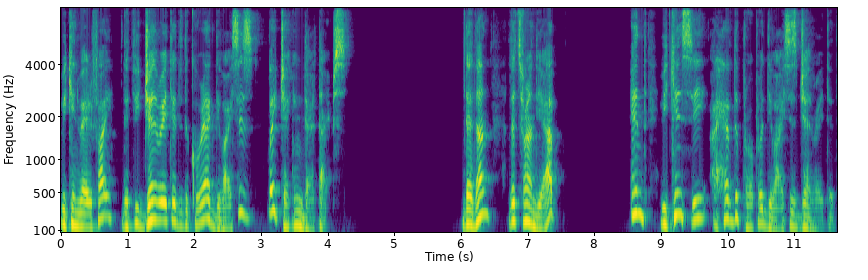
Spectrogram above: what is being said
we can verify that we generated the correct devices by checking their types. That done, let's run the app and we can see I have the proper devices generated.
